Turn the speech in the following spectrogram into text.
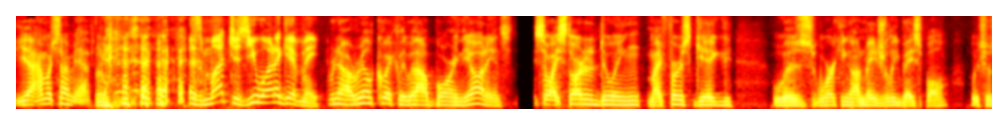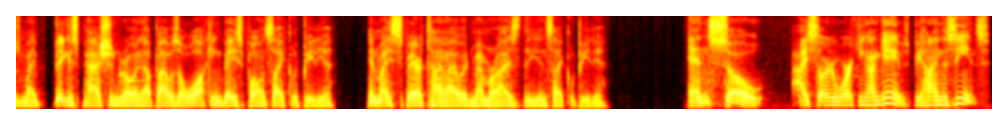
Yeah, how much time you have? as much as you want to give me. now, real quickly, without boring the audience. So I started doing my first gig was working on Major League Baseball, which was my biggest passion growing up. I was a walking baseball encyclopedia. In my spare time, I would memorize the encyclopedia. And so I started working on games behind the scenes.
